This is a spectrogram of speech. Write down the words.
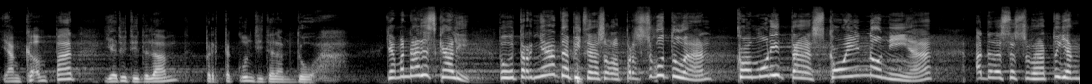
Yang keempat yaitu di dalam bertekun di dalam doa. Yang menarik sekali bahwa ternyata bicara soal persekutuan, komunitas, koinonia adalah sesuatu yang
